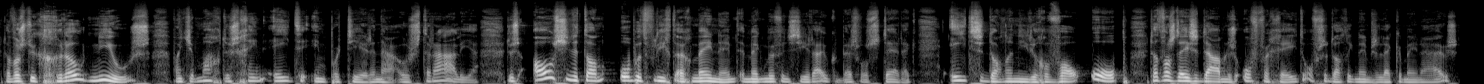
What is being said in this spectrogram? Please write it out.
Dat was natuurlijk groot nieuws, want je mag dus geen eten importeren naar Australië. Dus als je het dan op het vliegtuig meeneemt, en McMuffins die ruiken best wel sterk, eet ze dan in ieder geval op. Dat was deze dame dus of vergeten, of ze dacht ik neem ze lekker mee naar huis.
